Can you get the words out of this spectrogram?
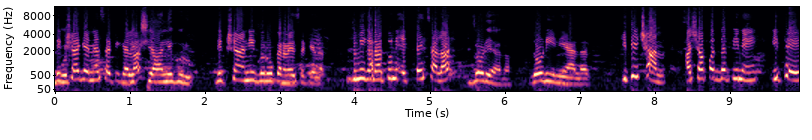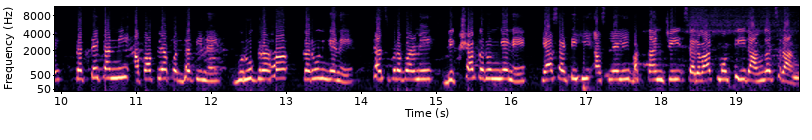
दीक्षा घेण्यासाठी गेला दीक्षा आणि गुरु. दीक्षा आणि गुरु करण्यासाठी आला. तुम्ही घरातून एकटेच आलात? जोडी आला. जोडीने आलात. किती छान. अशा पद्धतीने इथे प्रत्येकांनी आपापल्या पद्धतीने गुरुग्रह करून घेणे त्याचप्रमाणे दीक्षा करून घेणे यासाठी ही असलेली भक्तांची सर्वात मोठी रांगच रांग.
